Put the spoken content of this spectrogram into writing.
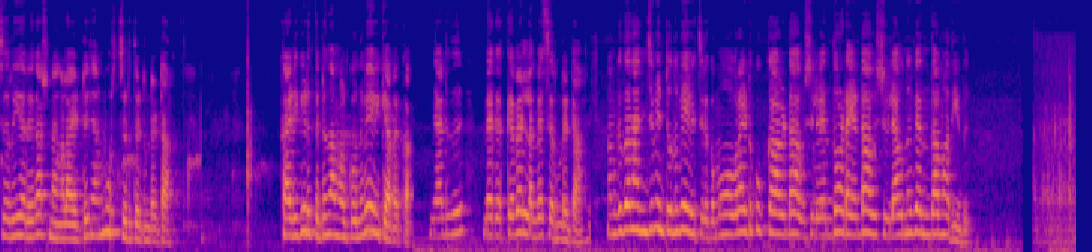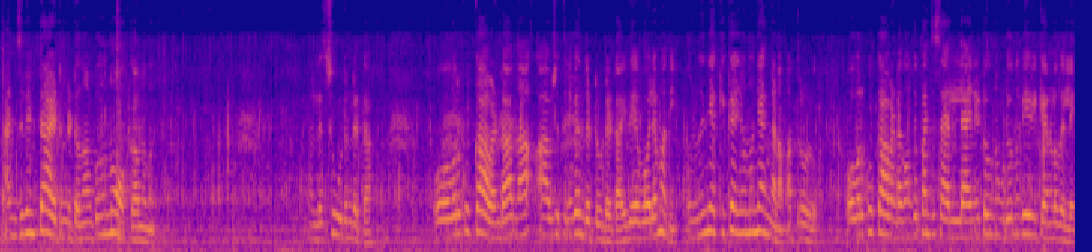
ചെറിയ ചെറിയ കഷ്ണങ്ങളായിട്ട് ഞാൻ മുറിച്ചെടുത്തിട്ടുണ്ട് കേട്ടോ കഴുകിയെടുത്തിട്ട് നമ്മൾക്കൊന്ന് വേവിക്കാൻ വെക്കാം. ഞാനിത് നെകക്കെ വെള്ളം വെച്ചിട്ടുണ്ട് കേട്ടോ നമുക്കിത് അഞ്ച് മിനിറ്റ് ഒന്ന് വേവിച്ചെടുക്കാം. ഓവറായിട്ട് കുക്ക് ആവേണ്ട ആവശ്യമില്ല. വെന്ത് ഉടയേണ്ട ആവശ്യമില്ല. ഒന്ന് വെന്താൽ മതി ഇത്. അഞ്ച് മിനിറ്റ് ആയിട്ടുണ്ട് കേട്ടോ നമുക്കൊന്ന് നോക്കാമെന്ന്. നല്ല ചൂടുണ്ട് കേട്ടോ ഓവർ കുക്ക് ആവണ്ട. എന്നാൽ ആവശ്യത്തിന് വെന്തിട്ടുണ്ട് കേട്ടോ ഇതേപോലെ മതി. ഒന്ന് ഞെക്കി കഴിഞ്ഞ് ഒന്ന് ഞെങ്ങണം. അത്രേ ഉള്ളൂ. ഓവർ കുക്ക് ആവണ്ട. നമുക്ക് പഞ്ചസാര ഇല്ലാഞ്ഞിട്ട് ഒന്നും കൂടി ഒന്ന് വേവിക്കാനുള്ളതല്ലേ?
